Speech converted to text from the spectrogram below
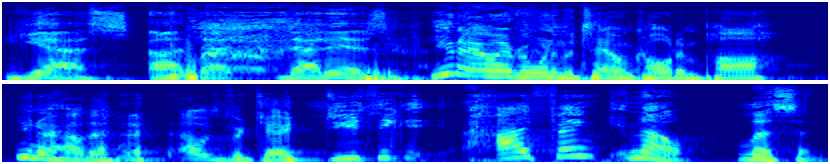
Yes, uh, that that is. You know how everyone in the town called him Pa? You know how that, that was the case. Do you think? I think no. Listen,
